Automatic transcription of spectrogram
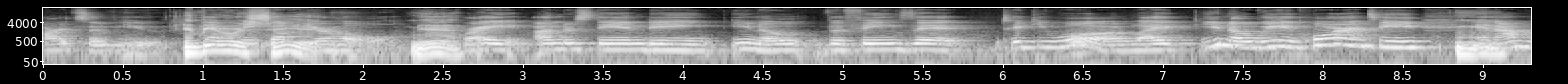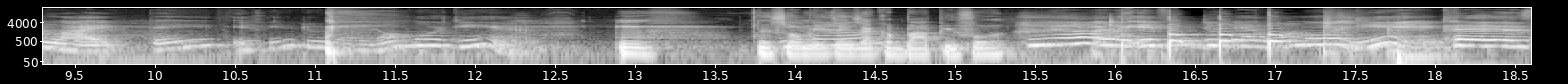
parts of you Mm-hmm. And being able to see it. your whole Yeah. right understanding you know the things that take you off like you know we in quarantine Mm-hmm. and i'm like babe if you do that one more again There's so many things I could bop you for. you know, like if you do that one more again, cause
